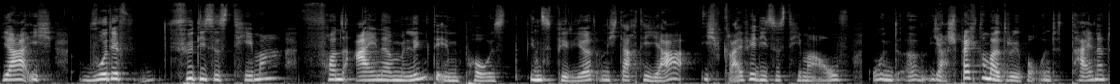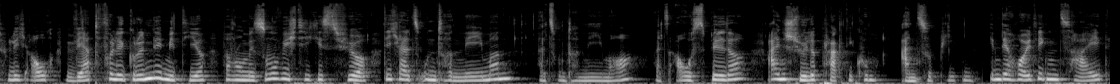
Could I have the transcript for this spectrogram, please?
Ja, ich wurde für dieses Thema von einem LinkedIn-Post inspiriert und ich dachte, ja, ich greife dieses Thema auf und ähm, ja, spreche nochmal drüber und teile natürlich auch wertvolle Gründe mit dir, warum es so wichtig ist für dich als Unternehmer, als Unternehmer, als Ausbilder ein Schülerpraktikum anzubieten. In der heutigen Zeit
